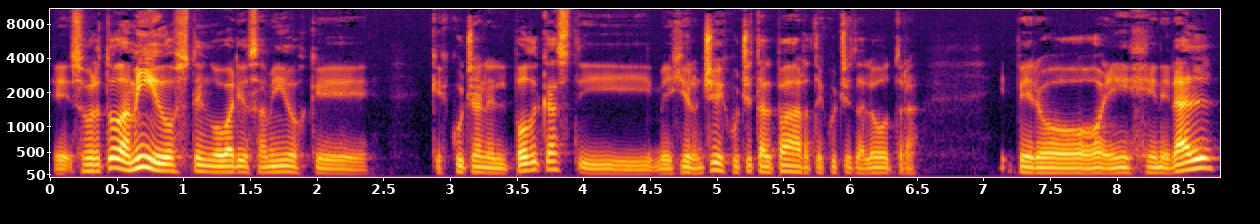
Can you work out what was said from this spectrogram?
eh, sobre todo amigos, tengo varios amigos que, que escuchan el podcast y me dijeron, che, escuché tal parte, escuché tal otra. Pero en general,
